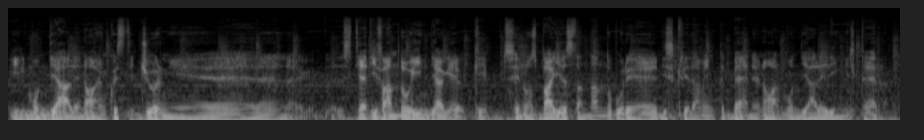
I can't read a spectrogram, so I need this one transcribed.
il mondiale, no? In questi giorni eh, stia tifando India che, che, se non sbaglio sta andando pure discretamente bene, no? Al mondiale d'Inghilterra.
